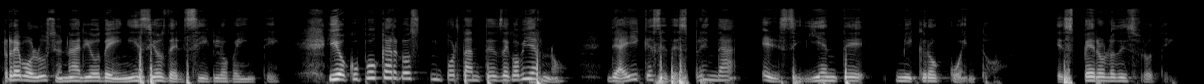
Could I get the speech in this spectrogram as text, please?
revolucionario de inicios del siglo XX y ocupó cargos importantes de gobierno. De ahí que se desprenda el siguiente microcuento. Espero lo disfruten.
